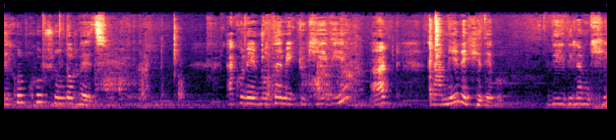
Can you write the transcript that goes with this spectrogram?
দেখুন, খুব সুন্দর হয়েছে। এখন এর মধ্যে আমি একটু ঘি দিয়ে আর নামিয়ে রেখে দেব। দিয়ে দিলাম ঘি।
